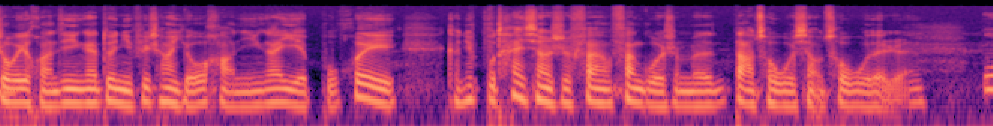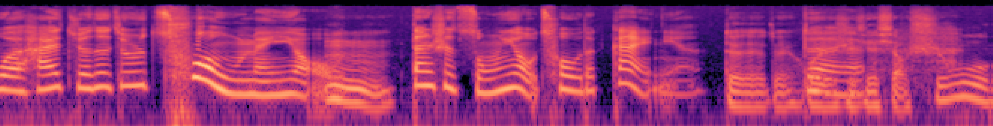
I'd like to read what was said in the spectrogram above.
周围环境应该对你非常友好，你应该也不会感觉不太像是犯犯过什么大错误、小错误的人。我还觉得就是错误没有，嗯，但是总有错误的概念。对对对，或者是一些小失误。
